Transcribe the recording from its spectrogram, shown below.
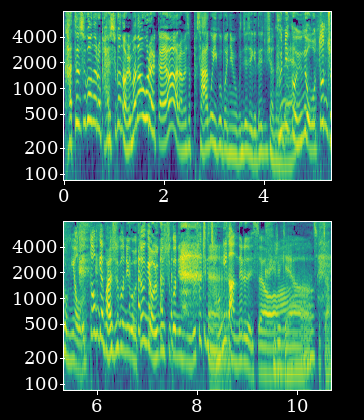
같은 수건으로 발수건 얼마나 억울할까요? 라면서 4929번님이 문제 제기도 해주셨는데. 그러니까 이게 어떤 정의야? 어떤 게 발수건이고 어떤 게 얼굴 수건인지 이거 솔직히 정의가 안 내려져 있어요. 네. 그러게요. 아, 진짜.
